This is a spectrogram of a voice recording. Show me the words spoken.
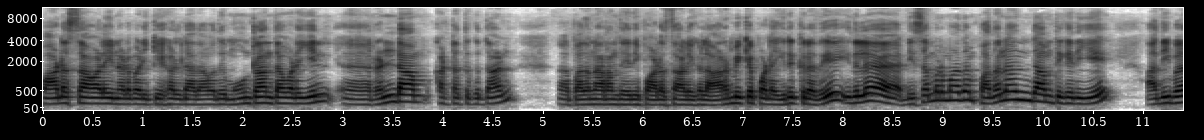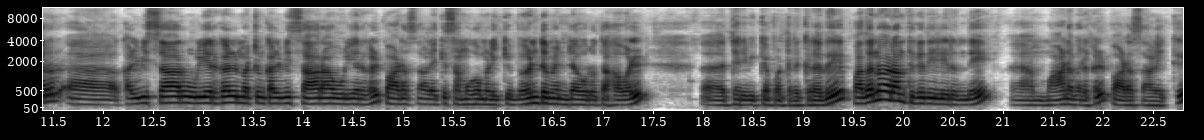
பாடசாலை நடவடிக்கைகள் அதாவது மூன்றாம் தவணையின் ரெண்டாம் கட்டத்துக்கு தான் பதினாறாம் தேதி பாடசாலைகள் ஆரம்பிக்கப்பட இருக்கிறது. இதில் டிசம்பர் மாதம் பதினைந்தாம் தேதியே அதிபர் கல்விசார் ஊழியர்கள் மற்றும் கல்வி சாரா ஊழியர்கள் பாடசாலைக்கு சமூகம் அளிக்க வேண்டும் என்ற ஒரு தகவல் தெரிவிக்கப்பட்டிருக்கிறது. பதினாறாம் தேதியிலிருந்தே மாணவர்கள் பாடசாலைக்கு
